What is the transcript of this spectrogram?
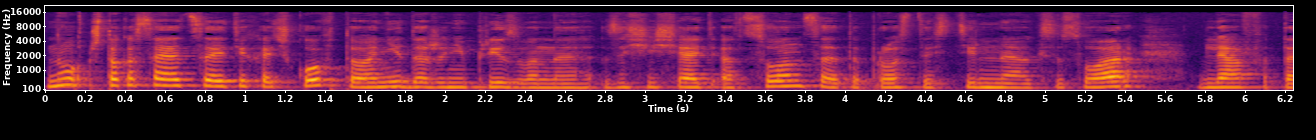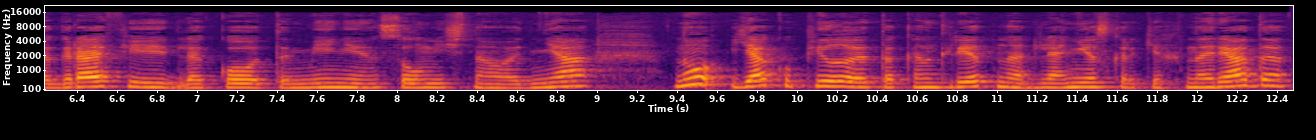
Ну, что касается этих очков, то они даже не призваны защищать от солнца, это просто стильный аксессуар для фотографий, для какого-то менее солнечного дня. Ну, я купила это конкретно для нескольких нарядов,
